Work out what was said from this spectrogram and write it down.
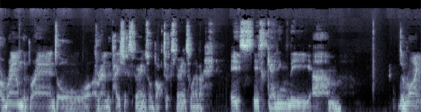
around the brand or around the patient experience or doctor experience or whatever. It's it's getting the um, the right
